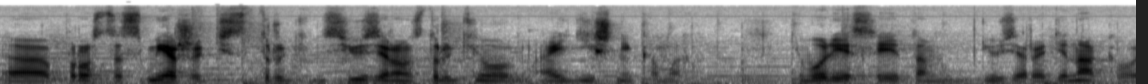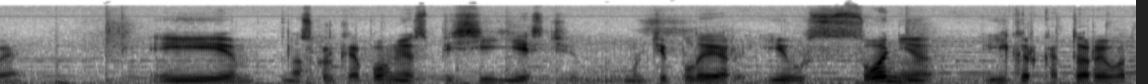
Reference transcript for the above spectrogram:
э, просто смержить с, друг, с юзером с другим айдишником их. Тем более, если там юзеры одинаковые. И, насколько я помню, с PC есть мультиплеер и у Sony игр, которые вот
